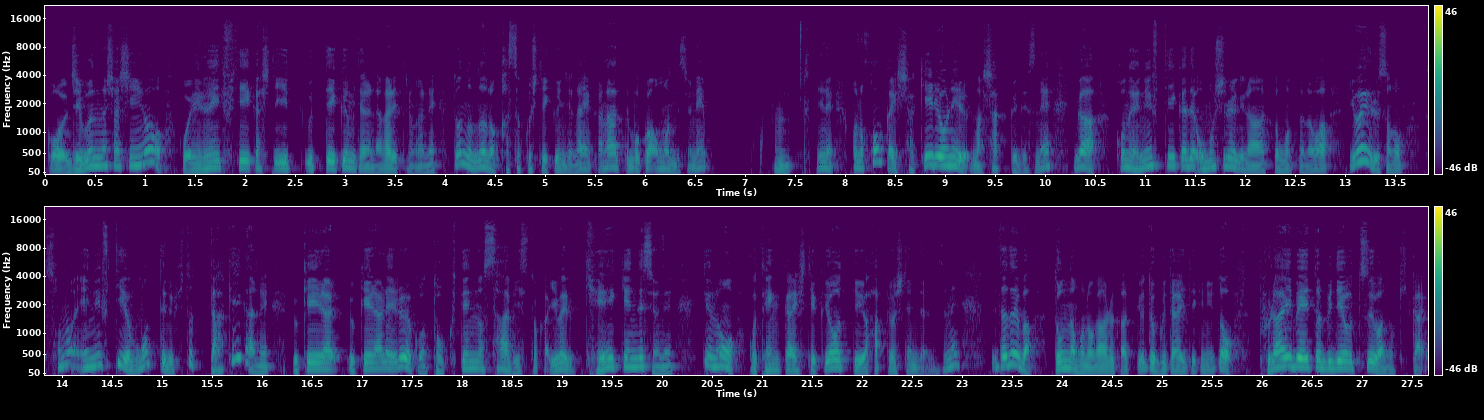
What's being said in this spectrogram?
こう自分の写真をこう NFT 化して売っていくみたいな流れっていうのがねどんどんどんどん加速していくんじゃないかなって僕は思うんですよね。うん、でねこの今回シャケール・オニール、まあ、シャックですね。がこの NFT 化で面白いなと思ったのはいわゆるそのその NFT を持ってる人だけがね受けられ受けられるこの特典のサービスとかいわゆる経験ですよね。っていうのをこう展開していくよっていう発表してんですね。で例えばどんなものがあるかっていうと具体的に言うとプライベートビデオ通話の機会。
